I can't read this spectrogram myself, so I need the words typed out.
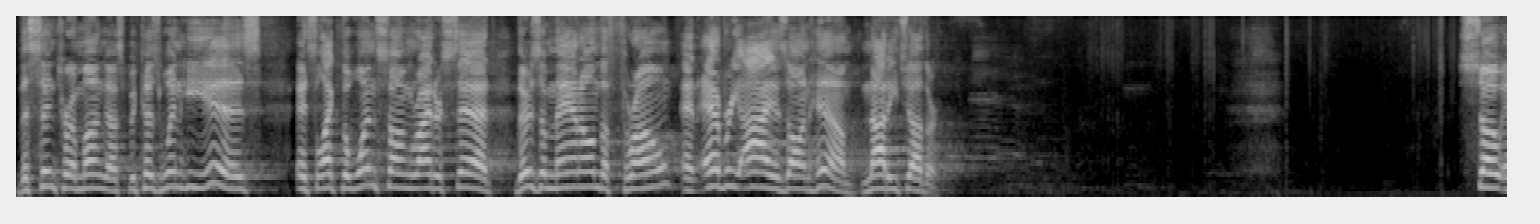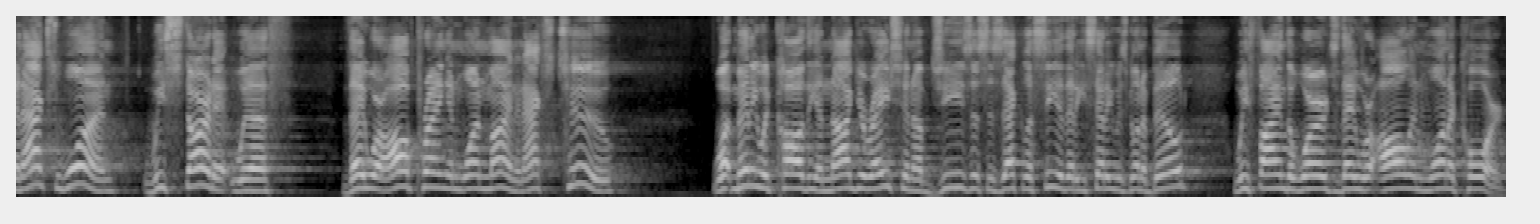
the center among us because when he is, it's like the one songwriter said there's a man on the throne and every eye is on him, not each other. So in Acts 1, we started with they were all praying in one mind. In Acts 2, what many would call the inauguration of Jesus' ecclesia that he said he was going to build, we find the words, they were all in one accord.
